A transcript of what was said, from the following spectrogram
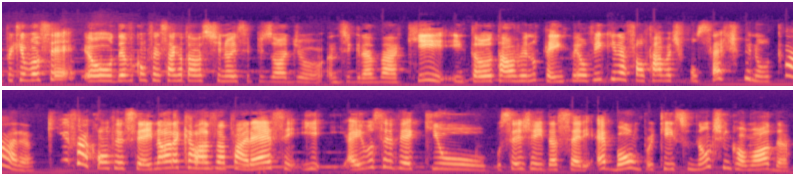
porque você. Eu devo confessar que eu tava assistindo esse episódio antes de gravar aqui, então eu tava vendo o tempo. E eu vi que ainda faltava, tipo, uns 7 minutos. Cara, o que, que vai acontecer? E na hora que elas aparecem, e e aí você vê que o, o CGI da série é bom, porque isso não te incomoda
